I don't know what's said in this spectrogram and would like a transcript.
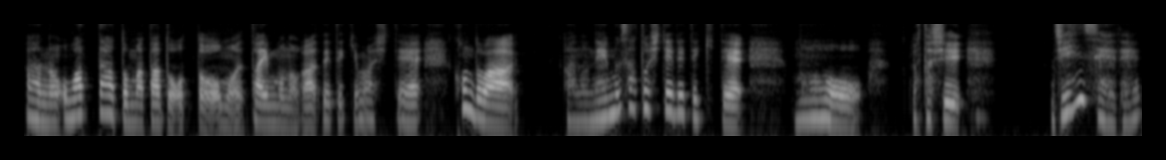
あの終わった後またどっと重たいものが出てきまして今度はあの眠さとして出てきてもう私人生で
